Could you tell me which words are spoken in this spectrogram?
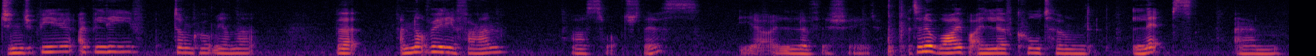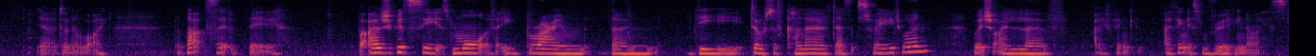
ginger beer, I believe. Don't quote me on that. But I'm not really a fan. I'll swatch this. Yeah, I love this shade. I don't know why, but I love cool toned lips. Um, yeah, I don't know why. But that's it there. But as you can see, it's more of a brown than the Dose of Color Desert Suede one, which I love. I think I think it's really nice.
